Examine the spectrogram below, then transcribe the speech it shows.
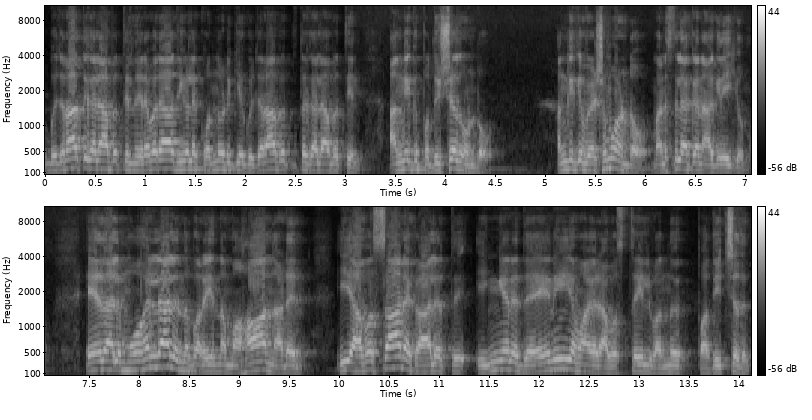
ഗുജറാത്ത് കലാപത്തിൽ നിരപരാധികളെ കൊന്നൊടുക്കിയ ഗുജറാത്ത് കലാപത്തിൽ അങ്ങക്ക് പ്രതിഷേധമുണ്ടോ? അങ്ങക്ക് വിഷമമുണ്ടോ? മനസ്സിലാക്കാൻ ആഗ്രഹിക്കുന്നു. ഏതായാലും മോഹൻലാൽ എന്ന് പറയുന്ന മഹാനടൻ ഈ അവസാന കാലത്ത് ഇങ്ങനെ ദയനീയമായ ഒരു അവസ്ഥയിൽ വന്ന് പതിച്ചത്.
